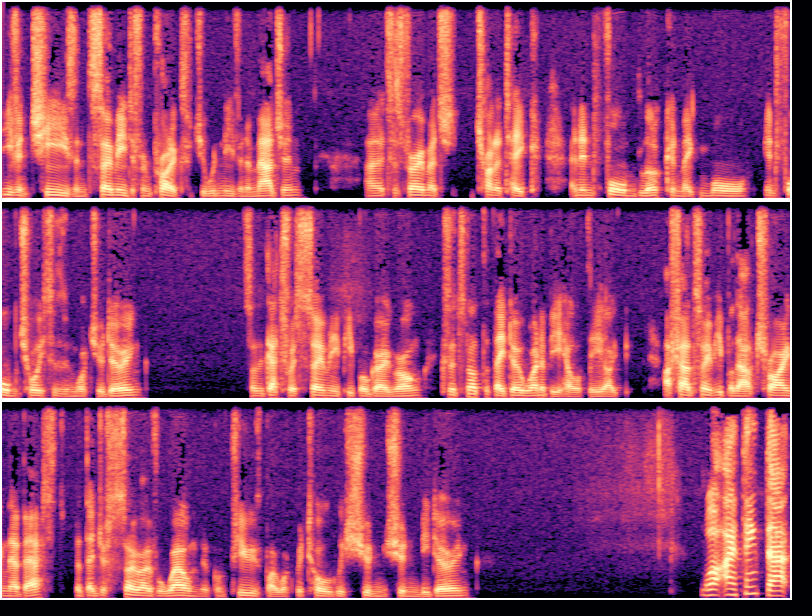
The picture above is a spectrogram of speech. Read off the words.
even cheese and so many different products which you wouldn't even imagine and it's just very much trying to take an informed look and make more informed choices in what you're doing. So that's where so many people are going wrong because it's not that they don't want to be healthy. Like I found so many people that are trying their best, but they're just so overwhelmed and confused by what we're told we should and shouldn't be doing. Well, I think that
